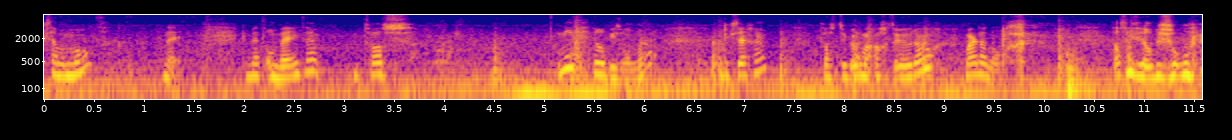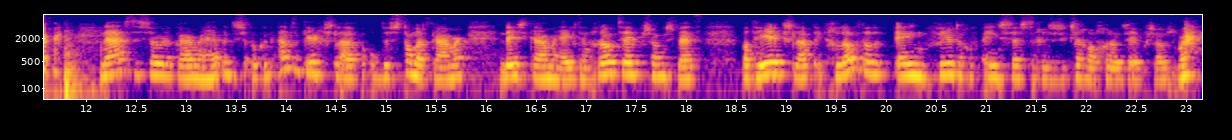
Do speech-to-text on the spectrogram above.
Niks aan mijn mond. Nee, ik heb net ontbeten. Het was niet heel bijzonder, moet ik zeggen. Het was natuurlijk ook maar 8 euro, maar dan nog. Het was niet heel bijzonder. Naast de solokamer heb ik dus ook een aantal keer geslapen op de standaardkamer. En deze kamer heeft een groot tweepersoonsbed. Wat heerlijk slaapt. Ik geloof dat het 1,40 of 1,60 is. Dus ik zeg wel groot tweepersoons. Maar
